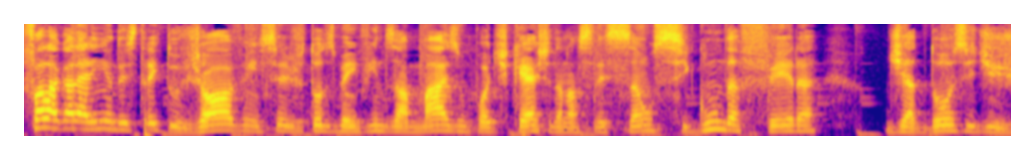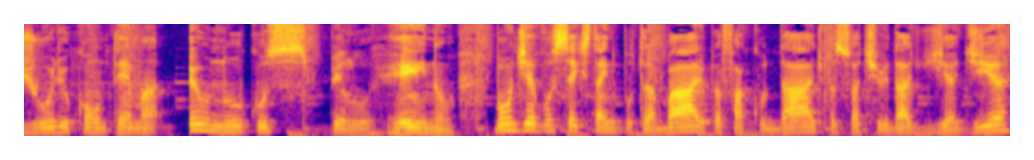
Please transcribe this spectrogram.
Fala galerinha do Estreito Jovem, sejam todos bem-vindos a mais um podcast da nossa lição, segunda-feira, dia 12 de julho, com o tema Eunucos pelo Reino. Bom dia a você que está indo para o trabalho, para a faculdade, para sua atividade do dia a dia.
